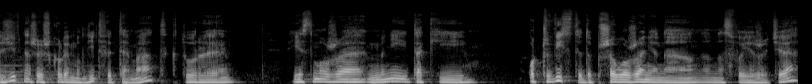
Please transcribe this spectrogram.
dziś w naszej szkole modlitwy temat, który jest może mniej taki oczywisty do przełożenia na, na, na swoje życie,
